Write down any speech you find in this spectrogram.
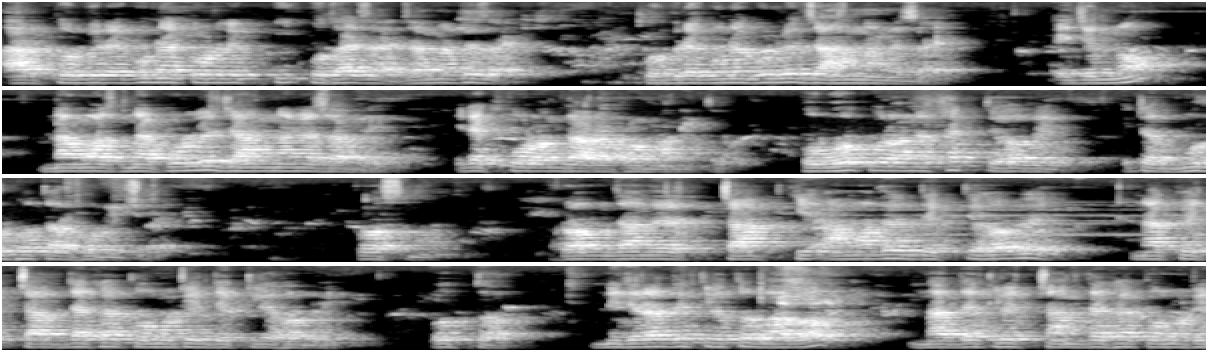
আর কবিরা গুণা করলে কি কোথায় যায়? জান্নাতে যায়। কবিরা গুণা করলে জাহান নামে যায়। এই জন্য নামাজ না পড়লে জাহান নামে যাবে। এটা কোরআন দ্বারা প্রমাণিত। প্রভু কোরআনে থাকতে হবে। এটা মূর্খতার পরিচয়। প্রশ্ন, রমজানের চাঁদ কি আমাদের দেখতে হবে? নাকি চাঁদ দেখা কমিটি দেখলে হবে? উত্তর, নিজেরা দেখলে তো ভালো। না দেখলে চাঁদ দেখা কমিটি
